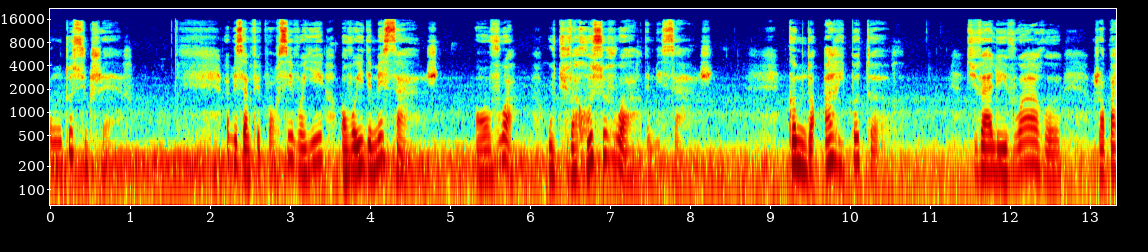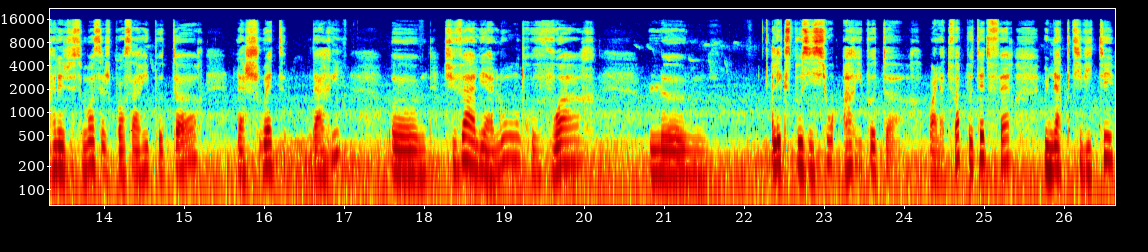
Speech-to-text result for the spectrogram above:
on te suggère. Ah mais ça me fait penser, voyez, envoyer des messages. Envoie, où tu vas recevoir des messages. Comme dans Harry Potter. Tu vas aller voir, euh, j'en parlais justement, je pense à Harry Potter, la chouette d'Harry. Euh, tu vas aller à Londres voir le, l'exposition Harry Potter. Voilà, tu vas peut-être faire une activité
